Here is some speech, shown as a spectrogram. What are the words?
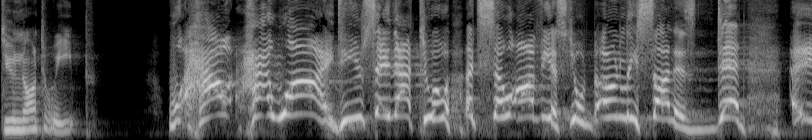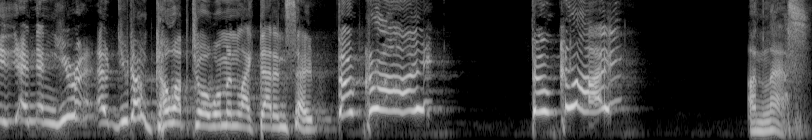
Do not weep. How, how, why do you say that to a, it's so obvious. Your only son is dead. Eh, and, and you're, eh, you don't go up to a woman like that and say, don't cry, don't cry. Unless,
